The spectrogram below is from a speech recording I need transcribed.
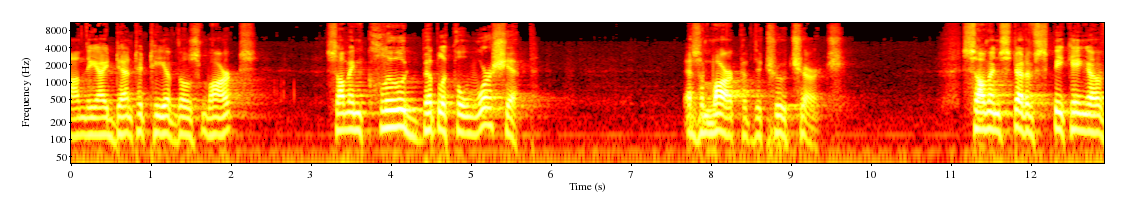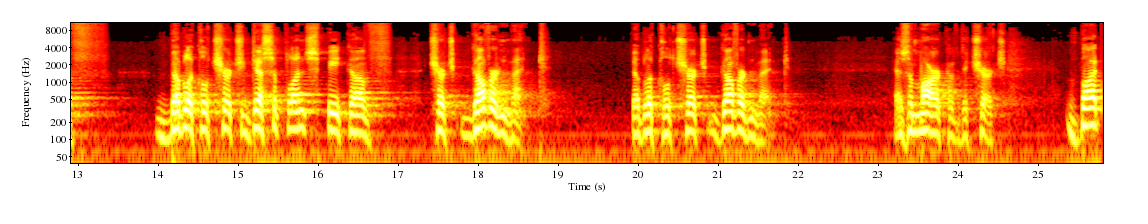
on the identity of those marks. Some include biblical worship as a mark of the true church. Some, instead of speaking of biblical church discipline, speak of church government biblical church government as a mark of the church. But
